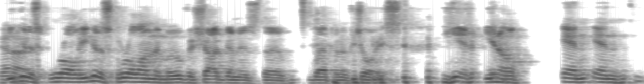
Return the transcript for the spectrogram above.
You get a squirrel. You get a squirrel on the move. A shotgun is the weapon of choice. you, you know, and and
